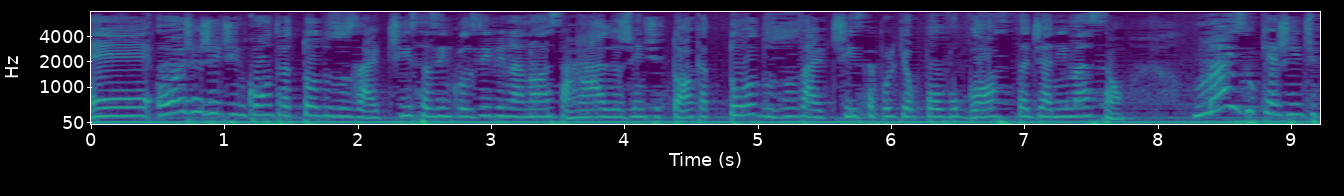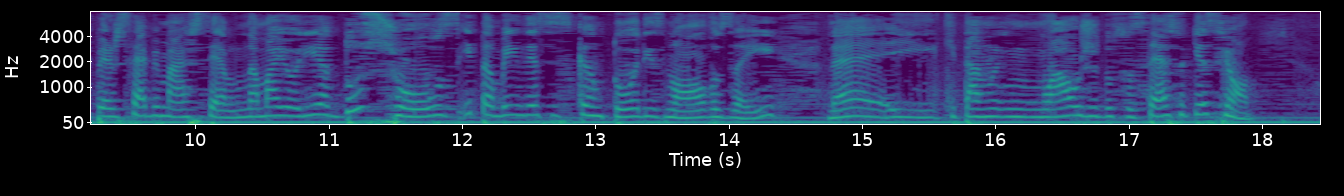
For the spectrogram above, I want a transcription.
É, hoje a gente encontra todos os artistas, inclusive na nossa rádio a gente toca todos os artistas porque o povo gosta de animação. Mas o que a gente percebe, Marcelo, na maioria dos shows e também desses cantores novos aí, né, e que tá no, no auge do sucesso, que assim, ó,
